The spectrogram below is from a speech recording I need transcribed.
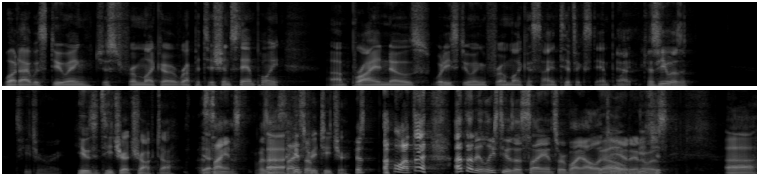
what I was doing just from like a repetition standpoint. Uh, Brian knows what he's doing from like a scientific standpoint. Because he was a teacher, right? He was a teacher at Choctaw. A Yeah. Science. Was it Uh, science history or teacher. his, Oh, I thought I thought at least he was a science or biology. No, I didn't know just- uh,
